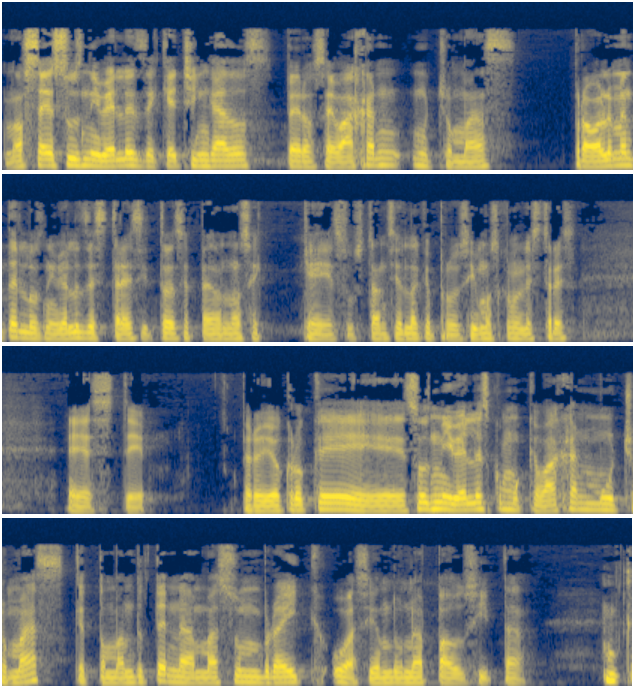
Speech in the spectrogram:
no sé sus niveles de qué chingados, pero se bajan mucho más. Probablemente los niveles de estrés y todo ese pedo, no sé qué sustancia es la que producimos con el estrés. Este, pero yo creo que esos niveles como que bajan mucho más que tomándote nada más un break o haciendo una pausita Ok.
